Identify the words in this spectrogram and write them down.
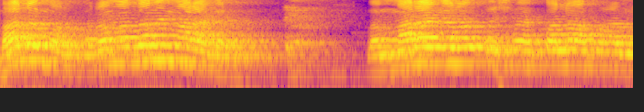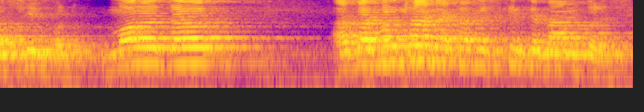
ভালো মরণ রমাদানে মারা গেল। বা মারা গেল, ওই সময় কলমা পড়া নসিব হলো। মারা যাওয়ার আধা ঘণ্টা আগে একটা মিসকিনকে দান করেছে।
